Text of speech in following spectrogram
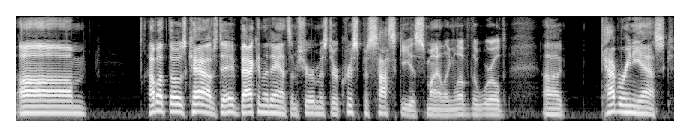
Um, how about those Cavs, Dave? Back in the dance. I'm sure Mr. Chris Pasoski is smiling. Love the world. Uh, Cabrini esque.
